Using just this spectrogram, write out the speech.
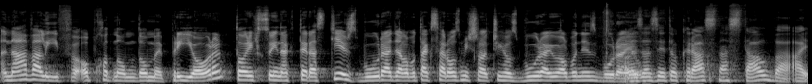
Návali v obchodnom dome Prior, ktorých chcú inak teraz tiež zbúrať, alebo tak sa rozmýšľať, či ho zbúrajú alebo nezbúrajú. Ale zase je to krásna stavba aj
